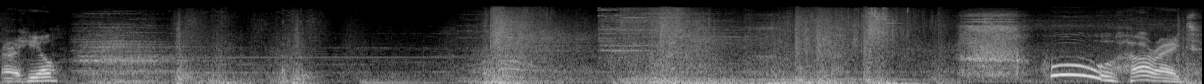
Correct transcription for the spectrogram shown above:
Alright, heal. Whew, alright.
